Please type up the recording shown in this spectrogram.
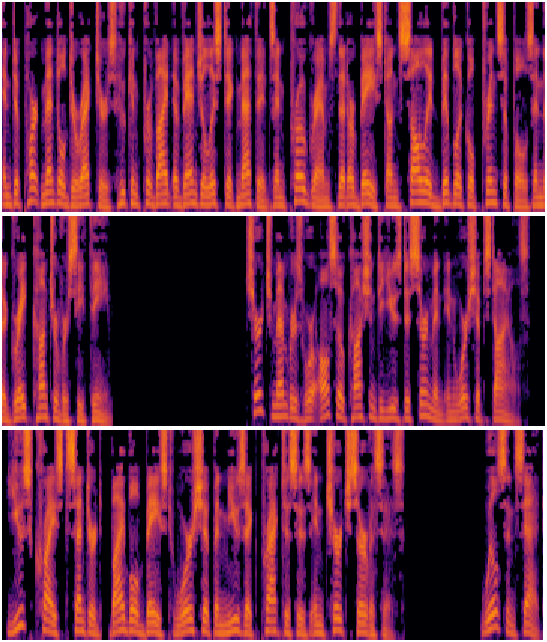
and departmental directors who can provide evangelistic methods and programs that are based on solid biblical principles and the great controversy theme. Church members were also cautioned to use discernment in worship styles. Use Christ-centered, Bible-based worship and music practices in church services." Wilson said.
